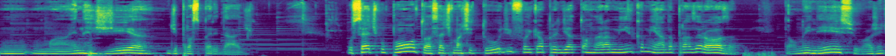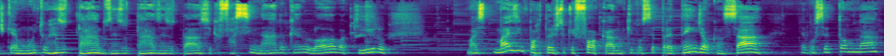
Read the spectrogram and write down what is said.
um, uma energia de prosperidade. O sétimo ponto, a sétima atitude, foi que eu aprendi a tornar a minha caminhada prazerosa. Então, no início, a gente quer muito resultados, resultados, resultados, fica fascinado, eu quero logo aquilo mas mais importante do que focar no que você pretende alcançar é você tornar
